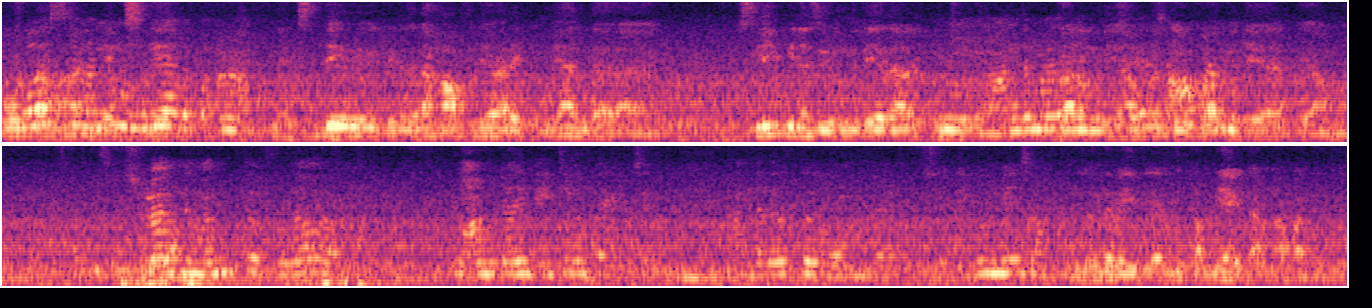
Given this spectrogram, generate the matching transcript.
போட்டா ஃபர்ஸ்ட் வந்து நெக்ஸ்ட் டே ஆ. நெக்ஸ்ட் டே கிட்டத்தட்ட ஹாஃப் டே வரைக்குமே அந்த ஸ்லீப்பினஸ் இருந்துட்டே தான் இருக்குன்னு ம், சொல்லுவாங்க. அந்த மாதிரி உட்கார இருந்துச்சு. முடியாம சாப்பிட தூக்கம் வந்துட்டே முடியல. இருக்கு. ஆமா. அப்படி சொல்லி ஃபுல்லாக இந்த சொல்லுவாங்க. மந்த் ஃபுல்லாக வாமிட் ஆகி வெயிட் லாஸ் ஆகிடுச்சு ம். அந்த அளவுக்கு வாமிட் ஆயிடுச்சு. எதுவுமே சாப்பிட இருந்த வெயிட்ல இருந்து கம்மியாயிட்டாங்கன்னா பார்த்துக்கலாம்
